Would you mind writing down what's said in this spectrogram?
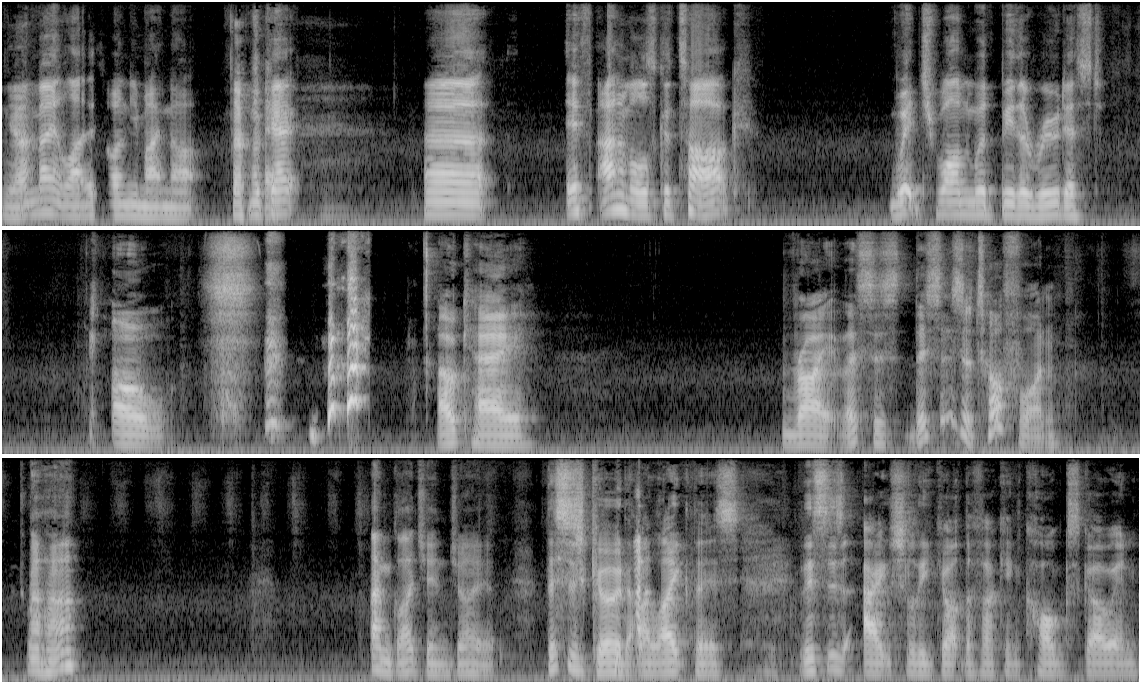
You Yeah. might like this one, you might not. Okay. Okay. Uh, if animals could talk, which one would be the rudest? Oh. okay. Right. This is this is a tough one. Uh huh. I'm glad you enjoy it. This is good. I like this. This has actually got the fucking cogs going.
